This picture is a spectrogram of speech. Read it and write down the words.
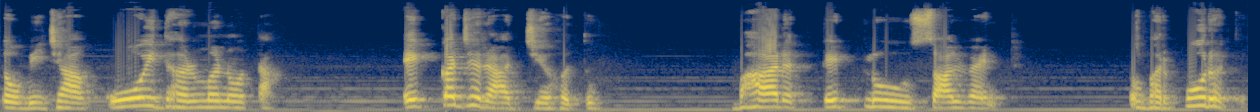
તો બીજા કોઈ ધર્મ નહોતા. એક જ રાજ્ય હતું. ભારત કેટલું સોલ્વેન્ટ ભરપૂર હતું.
